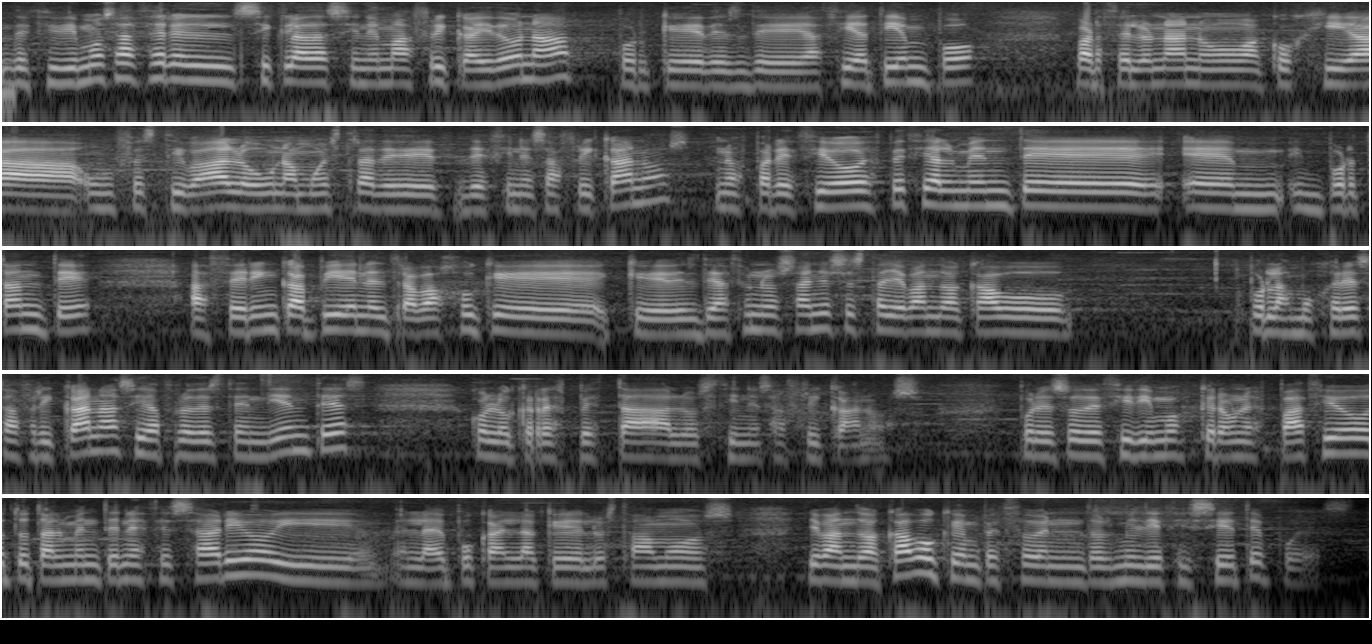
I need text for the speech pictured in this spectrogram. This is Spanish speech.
decidimos hacer el Cicla de Cinema África y Dona porque desde hacía tiempo Barcelona no acogía un festival o una muestra de, cines africanos. Nos pareció especialmente em, importante hacer hincapié en el trabajo que desde hace unos años se está llevando a cabo por las mujeres africanas y afrodescendientes con lo que respecta a los cines africanos. Por eso decidimos que era un espacio totalmente necesario y en la época en la que lo estábamos llevando a cabo, que empezó en 2017, pues...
